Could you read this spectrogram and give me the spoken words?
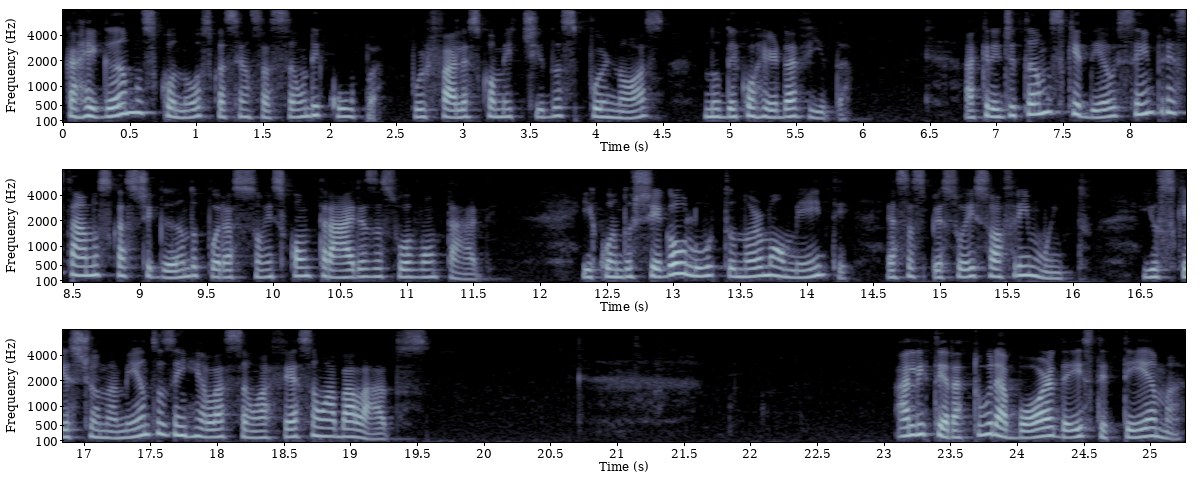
Carregamos conosco a sensação de culpa por falhas cometidas por nós no decorrer da vida. Acreditamos que Deus sempre está nos castigando por ações contrárias à sua vontade. E quando chega o luto, normalmente essas pessoas sofrem muito. E os questionamentos em relação à fé são abalados. A literatura aborda este tema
